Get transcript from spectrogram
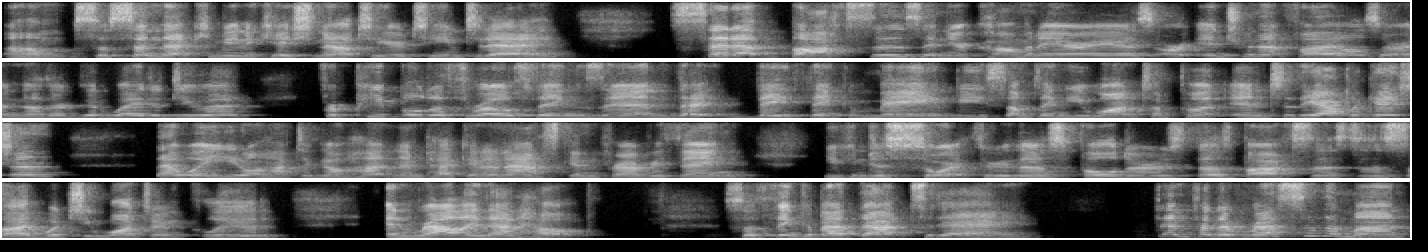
Um, so send that communication out to your team today set up boxes in your common areas or intranet files are another good way to do it for people to throw things in that they think may be something you want to put into the application. That way you don't have to go hunting and pecking and asking for everything. You can just sort through those folders, those boxes to decide what you want to include and rally that help. So think about that today. Then for the rest of the month,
